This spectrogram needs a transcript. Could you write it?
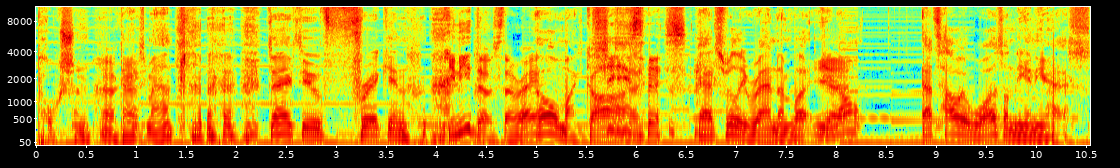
Potion. Okay. Thanks, man. Thanks, you freaking. You need those though, right? Oh my god. Jesus. Yeah, it's really random, but you know, that's how it was on the NES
